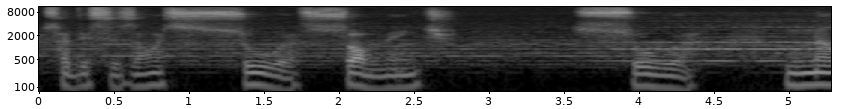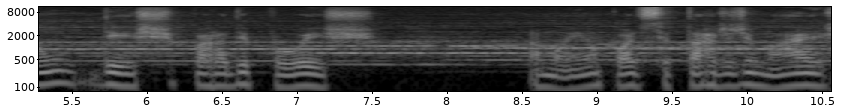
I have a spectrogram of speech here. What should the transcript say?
Essa decisão é sua, somente sua. Não deixe para depois. Amanhã pode ser tarde demais.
